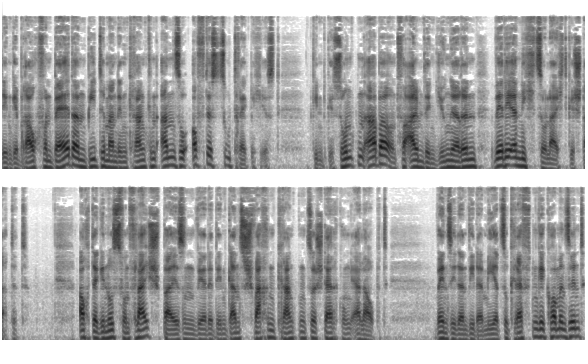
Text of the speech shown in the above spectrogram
Den Gebrauch von Bädern biete man den Kranken an, so oft es zuträglich ist. Den Gesunden aber und vor allem den Jüngeren werde er nicht so leicht gestattet. Auch der Genuss von Fleischspeisen werde den ganz schwachen Kranken zur Stärkung erlaubt. Wenn sie dann wieder mehr zu Kräften gekommen sind,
